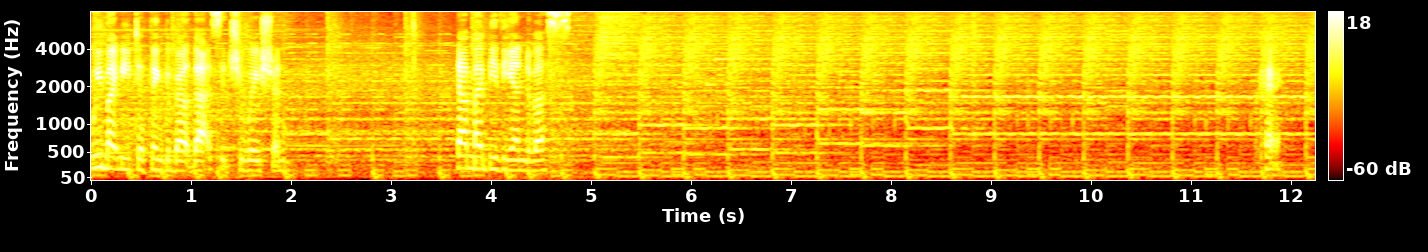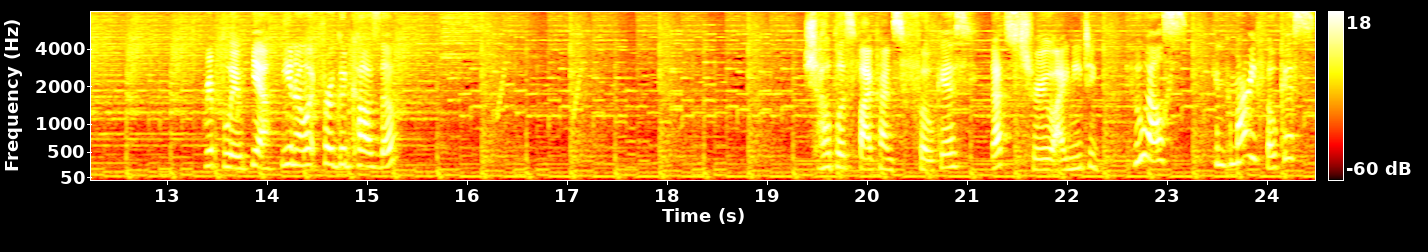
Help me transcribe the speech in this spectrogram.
We might need to think about that situation. That might be the end of us. Rip blue. Yeah, you know what? For a good cause, though. Shell plus five times focus. That's true. I need to. Who else? Can Kimahri focus?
